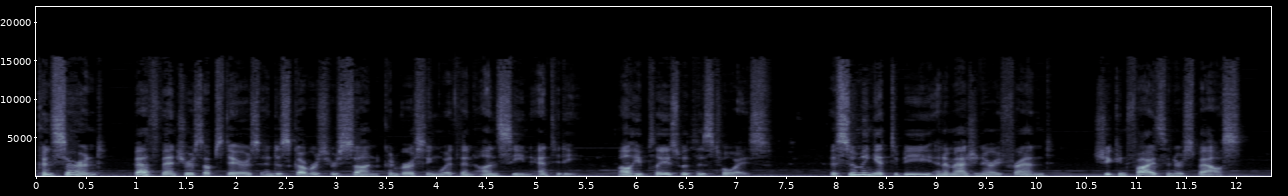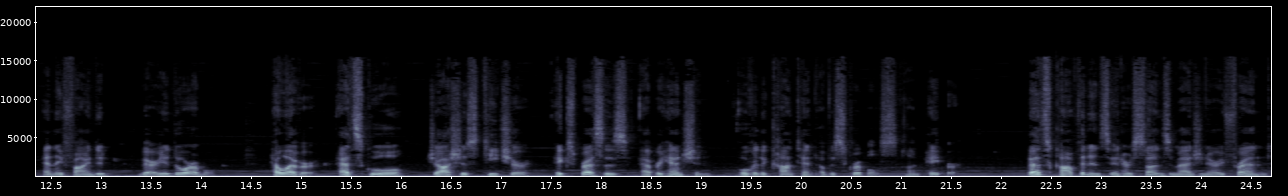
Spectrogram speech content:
Concerned, Beth ventures upstairs and discovers her son conversing with an unseen entity while he plays with his toys. Assuming it to be an imaginary friend, she confides in her spouse, and they find it very adorable. However, at school, Josh's teacher expresses apprehension over the content of his scribbles on paper. Beth's confidence in her son's imaginary friend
